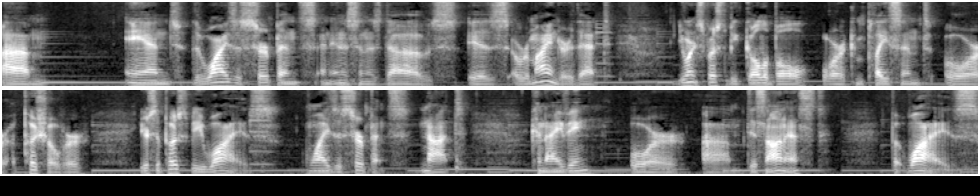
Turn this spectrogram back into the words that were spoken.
Um, and the wise as serpents and innocent as doves is a reminder that you weren't supposed to be gullible or complacent or a pushover. You're supposed to be wise, wise as serpents, not conniving or um, dishonest, but wise,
